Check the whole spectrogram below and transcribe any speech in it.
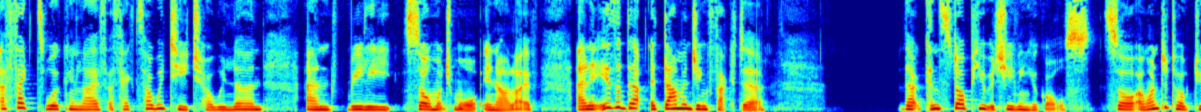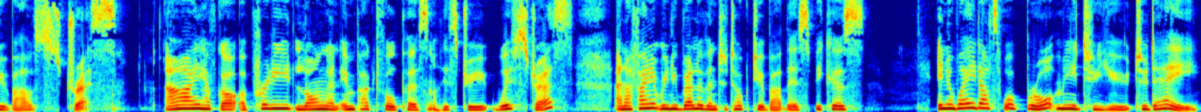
affects working life, affects how we teach, how we learn, and really so much more in our life. And it is a, da- a damaging factor that can stop you achieving your goals. So, I want to talk to you about stress. I have got a pretty long and impactful personal history with stress, and I find it really relevant to talk to you about this because, in a way, that's what brought me to you today.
